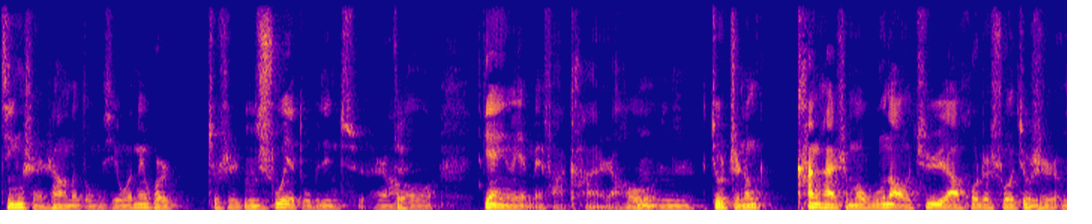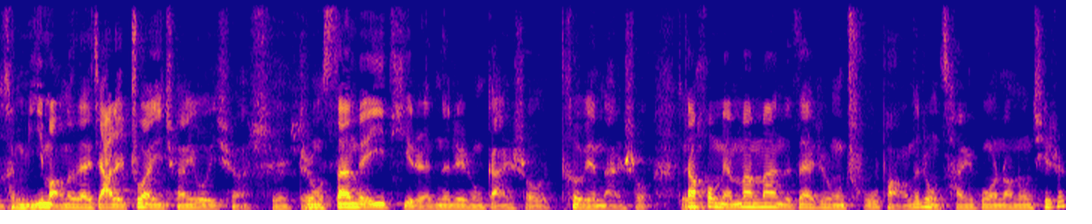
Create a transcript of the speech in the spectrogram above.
精神上的东西。我那会儿就是书也读不进去，然后电影也没法看，然后就只能看看什么无脑剧啊，或者说就是很迷茫的在家里转一圈又一圈。是这种三维一体人的这种感受特别难受。但后面慢慢的在这种厨房的这种参与过程当中，其实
